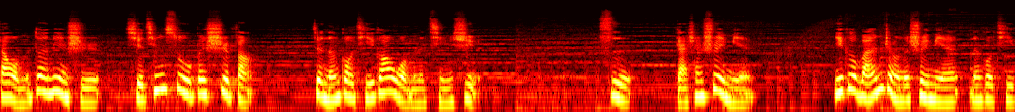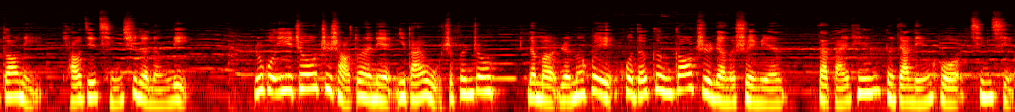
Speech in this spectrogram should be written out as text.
当我们锻炼时，血清素被释放，就能够提高我们的情绪。四、改善睡眠。一个完整的睡眠能够提高你调节情绪的能力。如果一周至少锻炼一百五十分钟，那么人们会获得更高质量的睡眠，在白天更加灵活清醒。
